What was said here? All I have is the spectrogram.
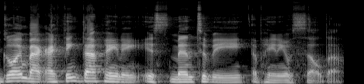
going back, I think that painting is meant to be a painting of Zelda.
